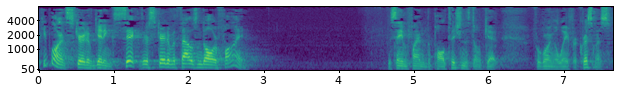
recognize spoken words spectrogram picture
People aren't scared of getting sick, they're scared of a thousand dollar fine. The same fine that the politicians don't get for going away for Christmas.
